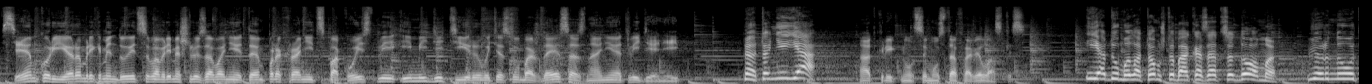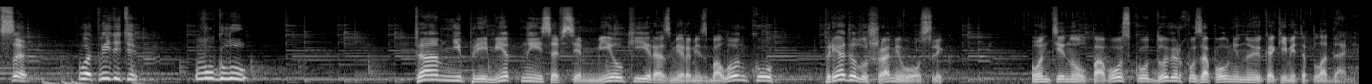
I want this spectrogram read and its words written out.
Всем курьерам рекомендуется во время шлюзования темпора хранить спокойствие и медитировать, освобождая сознание от видений. «Это не я!» — откликнулся Мустафа Веласкес. «Я думал о том, чтобы оказаться дома, вернуться. Вот видите, в углу». Там неприметный, совсем мелкий, размерами с баллонку, прядал ушами ослик. Он тянул повозку, доверху заполненную какими-то плодами.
